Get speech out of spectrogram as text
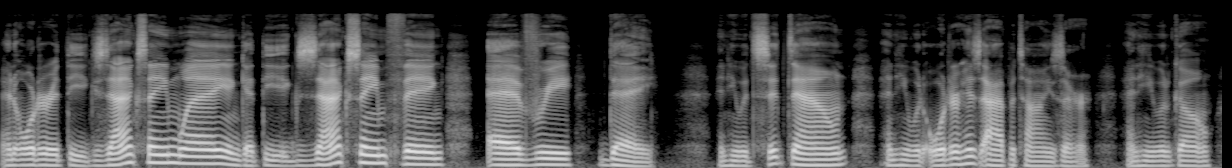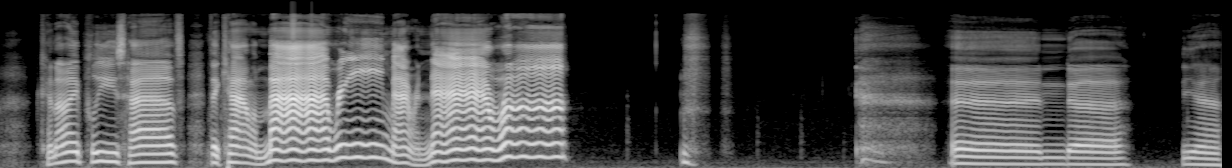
and order it the exact same way and get the exact same thing every day. And he would sit down and he would order his appetizer and he would go, Can I please have the calamari marinara? and, uh, yeah,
